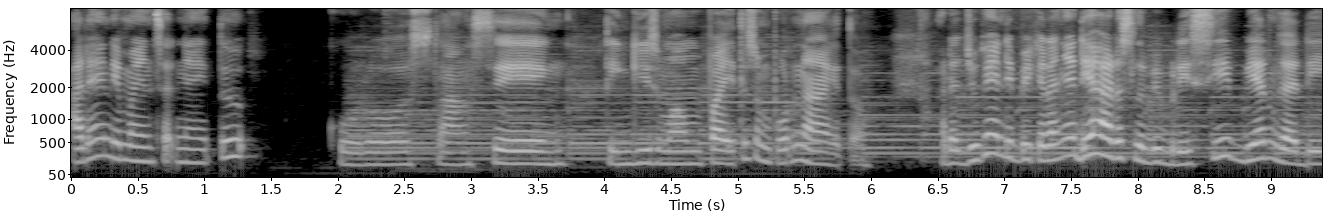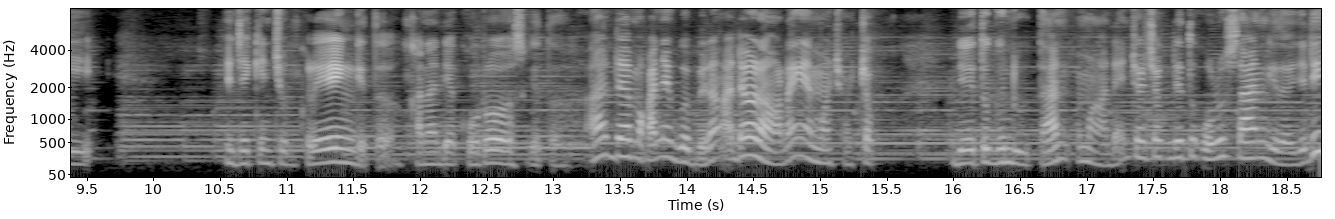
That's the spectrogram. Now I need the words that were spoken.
Ada yang di mindsetnya itu kurus, langsing, tinggi semampai itu sempurna gitu. Ada juga yang dipikirannya dia harus lebih berisi biar nggak di ejekin cungkring gitu karena dia kurus gitu. Ada makanya gue bilang ada orang-orang yang emang cocok. Dia itu gendutan emang ada yang cocok dia itu kurusan gitu. Jadi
